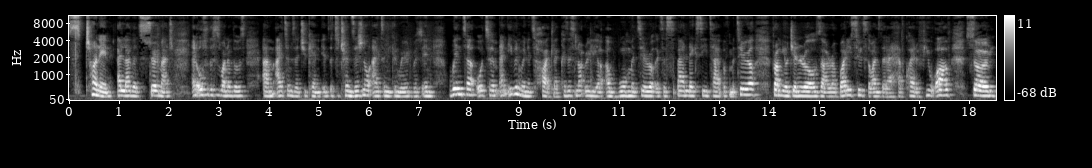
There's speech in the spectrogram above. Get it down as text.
stunning. I love it so much. And also this is one of those um, items that you can it's, it's, a transitional item you can wear it within winter autumn and even when it's hot like because it's not really a, a, warm material. It's a spandexy type of material from your general zara bodysuits the ones that i have quite a few of. So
